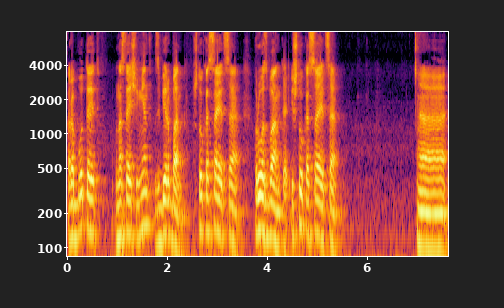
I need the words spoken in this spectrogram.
работает в настоящий момент Сбербанк. Что касается Росбанка и что касается э,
